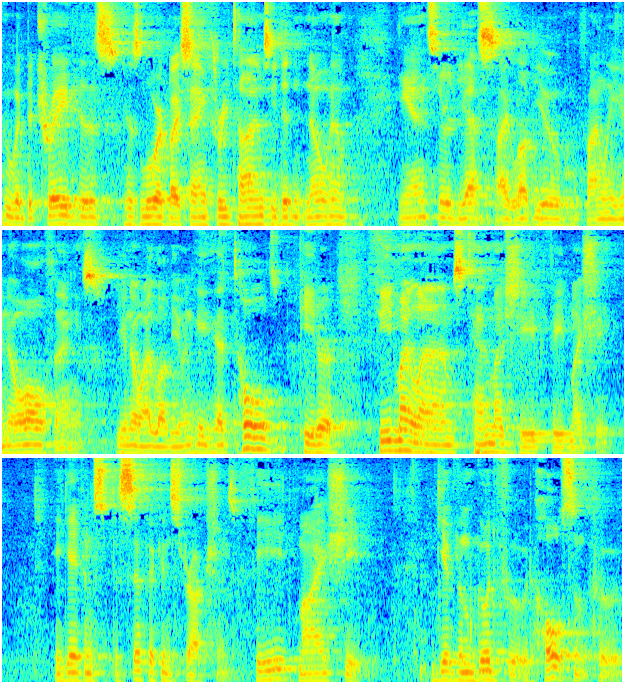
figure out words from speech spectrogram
who had betrayed his, his Lord by saying three times he didn't know him, he answered, Yes, I love you. And finally, you know all things. You know I love you. And he had told Peter, Feed my lambs, tend my sheep, feed my sheep. He gave him specific instructions feed my sheep, give them good food, wholesome food,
